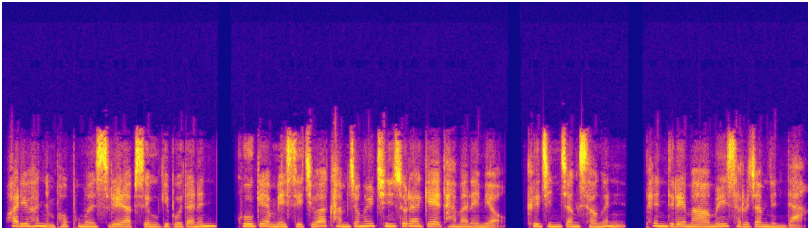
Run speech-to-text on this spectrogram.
화려한 퍼포먼스를 앞세우기보다는 곡의 메시지와 감정을 진솔하게 담아내며 그 진정성은 팬들의 마음을 사로잡는다.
